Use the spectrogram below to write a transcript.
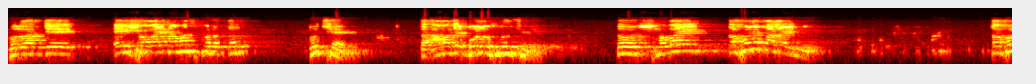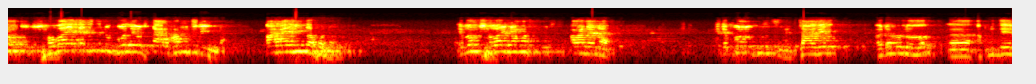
বললাম যে, এই সবাই নামাজ পড়ো তো, বুঝছেন? তো আমাদের বনু ফুল তো সবাই তখনও পালায়নি? তখন সবাই কাছে কিন্তু বলে উঠছে আলহামদুলিল্লাহ। পালায়নি তখনও এবং সবাই নামাজ পড়ছে পালানোর আগে এটা বনু ফুল ছেলে জাভেদ ওটা হলো আপনাদের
